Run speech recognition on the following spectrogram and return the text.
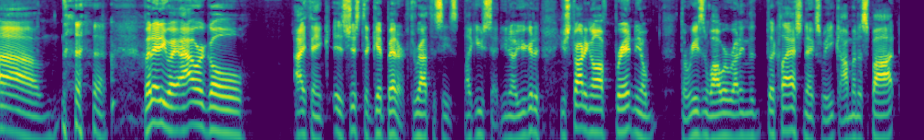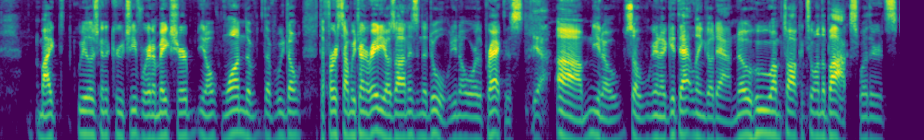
Um, but anyway, our goal, I think, is just to get better throughout the season. Like you said, you know, you're gonna you're starting off, Brent. You know, the reason why we're running the, the clash next week. I'm going to spot. Mike Wheeler's going to crew chief. We're going to make sure, you know, one the, the we don't the first time we turn the radios on isn't the duel, you know, or the practice. Yeah. Um, you know, so we're gonna get that lingo down. Know who I'm talking to on the box, whether it's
